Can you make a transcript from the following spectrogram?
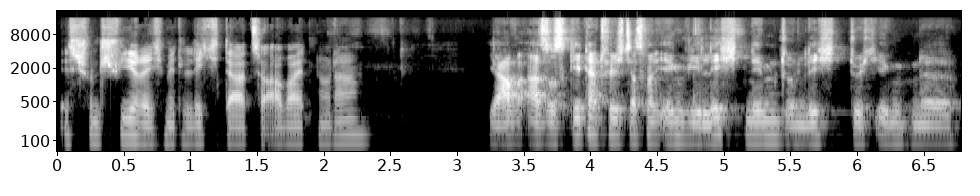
ist schon schwierig, mit Licht da zu arbeiten, oder? Ja, also es geht natürlich, dass man irgendwie Licht nimmt und Licht durch irgendeine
